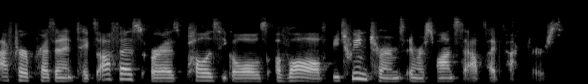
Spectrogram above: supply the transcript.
after a president takes office or as policy goals evolve between terms in response to outside factors?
